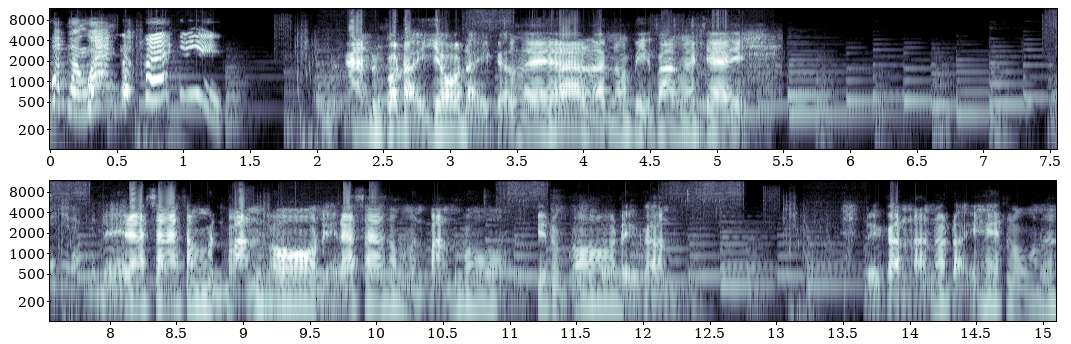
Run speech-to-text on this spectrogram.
Sắp thằng Quang đấy can đừng có đẩy vô đẩy kiểu thế là nó bị văng á chị. Để ra xa xong mình bắn vô để ra xa xong mình bắn vô chứ đừng có để gần. Để gần là nó đẩy hết luôn á.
